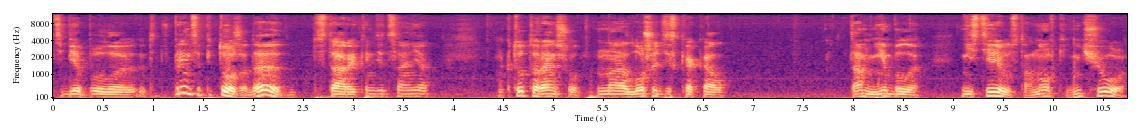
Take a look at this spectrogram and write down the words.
тебе было, это в принципе тоже, да, старый кондиционер. А кто-то раньше вот на лошади скакал, там не было ни стереоустановки, ничего.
